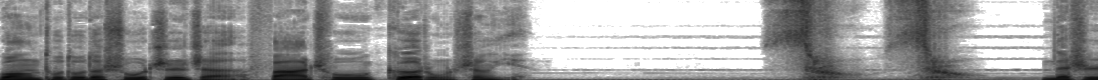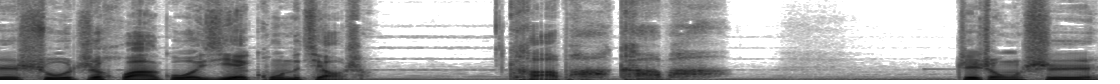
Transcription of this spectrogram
光秃秃的树枝着发出各种声音，嗖嗖，那是树枝划过夜空的叫声，咔吧咔吧，这种是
